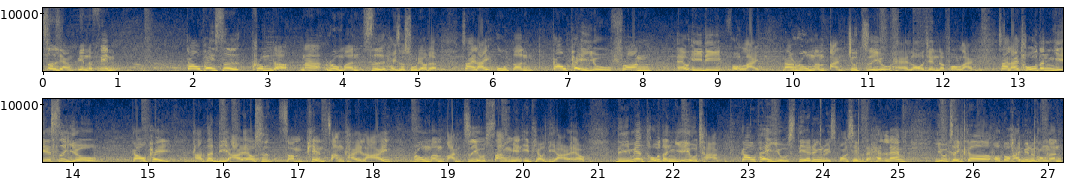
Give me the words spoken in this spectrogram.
这两边的 fin。高配是 chrome 的，那入门是黑色塑料的。再来雾灯，高配有 front LED fog light，那入门版就只有 halogen 的 fog light。再来头灯也是有，高配它的 DRL 是整片张开来，入门版只有上面一条 DRL，里面头灯也有插，高配有 steering responsive 的 headlamp，有这个 auto high beam 的功能，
